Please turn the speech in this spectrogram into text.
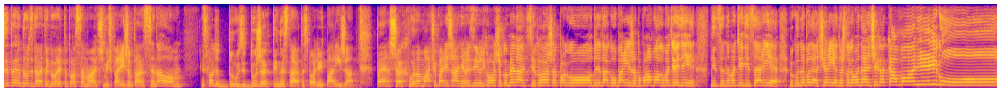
Тепер, друзі, давайте говорити про сам матч між Парижем та Арсеналом. І справді, друзі, дуже активний старт і справді від Парижа. Перша хвилина матчу парижані розігрують хорошу комбінацію, хороша прогода атаку у Парижа по правому Матюді. Ні, це не Матюді, це Ар'є. Виконує подачу Ар'є до штрафного майданчика Кавані гол!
